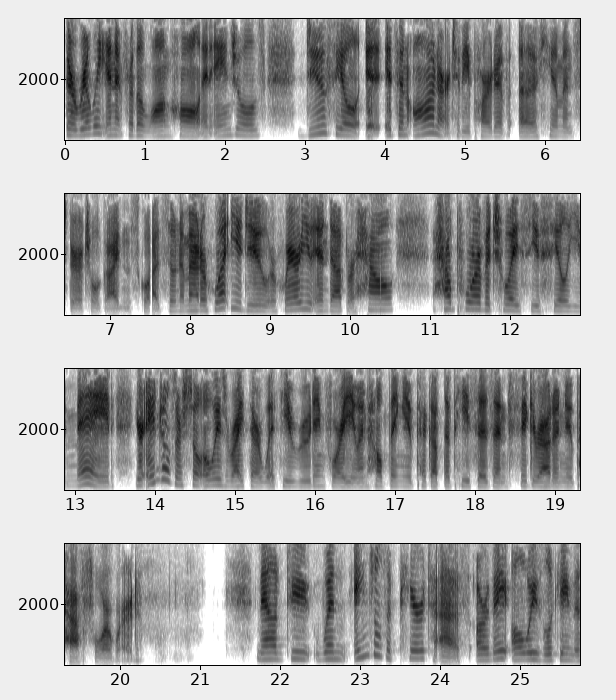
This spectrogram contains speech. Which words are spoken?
They're really in it for the long haul, and angels do feel it, it's an honor to be part of a human spiritual guidance squad. So no matter what you do or where you end up or how how poor of a choice you feel you made, your angels are still always right there with you, rooting for you and helping you pick up the pieces and figure out a new path forward. Now, do when angels appear to us, are they always looking the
